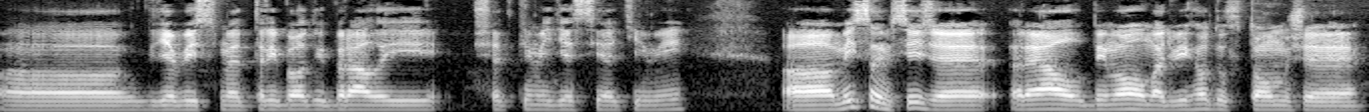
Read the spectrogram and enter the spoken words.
uh, kde by sme 3 body brali všetkými desiatimi. Uh, myslím si, že Real by mohol mať výhodu v tom, že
